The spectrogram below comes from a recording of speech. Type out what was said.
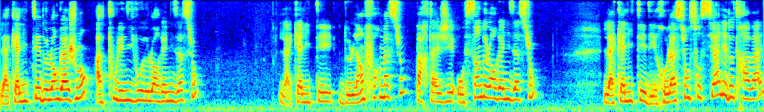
la qualité de l'engagement à tous les niveaux de l'organisation, la qualité de l'information partagée au sein de l'organisation, la qualité des relations sociales et de travail,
